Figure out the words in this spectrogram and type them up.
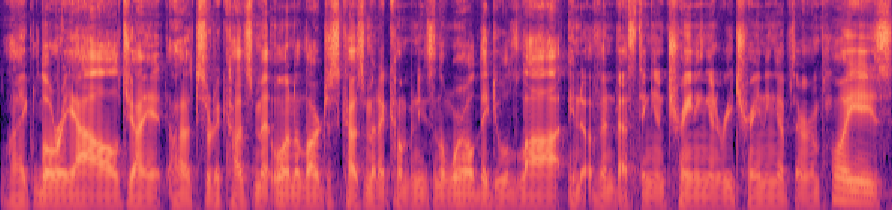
like L'Oreal, giant uh, sort of cosmetic, one of the largest cosmetic companies in the world, they do a lot you know, of investing in training and retraining of their employees.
